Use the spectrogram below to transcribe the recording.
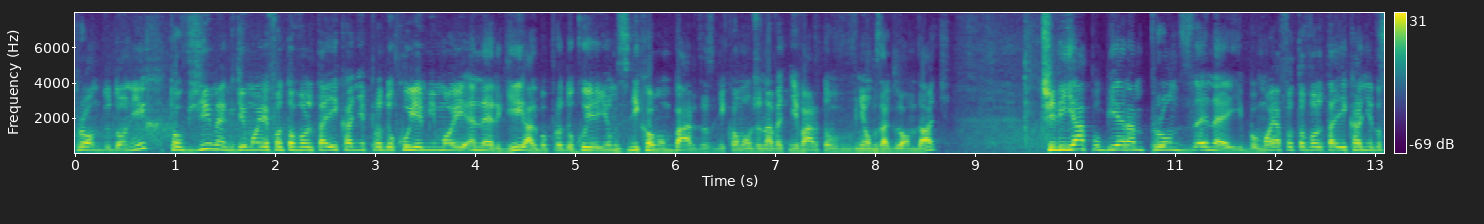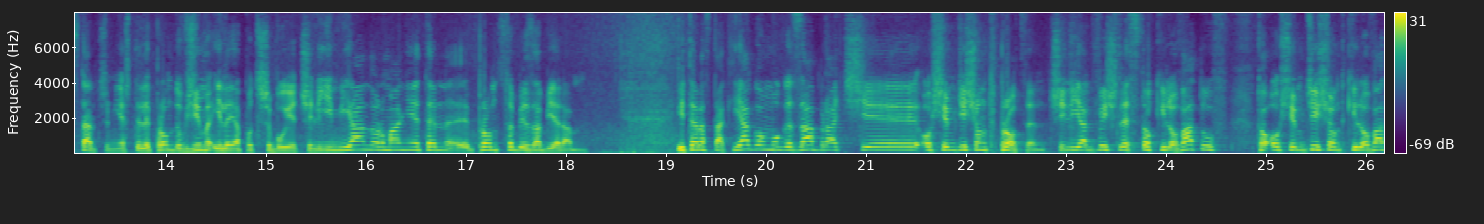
prądu do nich, to w zimę, gdzie moje fotowoltaika nie produkuje mi mojej energii, albo produkuje ją znikomą, bardzo znikomą, że nawet nie warto w nią zaglądać, Czyli ja pobieram prąd z Enei, bo moja fotowoltaika nie dostarczy mi aż tyle prądu w zimę, ile ja potrzebuję. Czyli ja normalnie ten e, prąd sobie zabieram. I teraz tak, ja go mogę zabrać e, 80%, czyli jak wyślę 100 kW, to 80 kW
